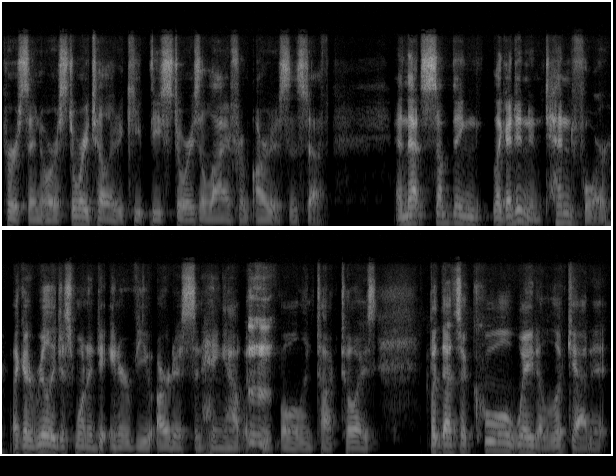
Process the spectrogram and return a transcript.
person or a storyteller to keep these stories alive from artists and stuff. And that's something like I didn't intend for. Like I really just wanted to interview artists and hang out with Mhm. people and talk toys. But that's a cool way to look at it.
